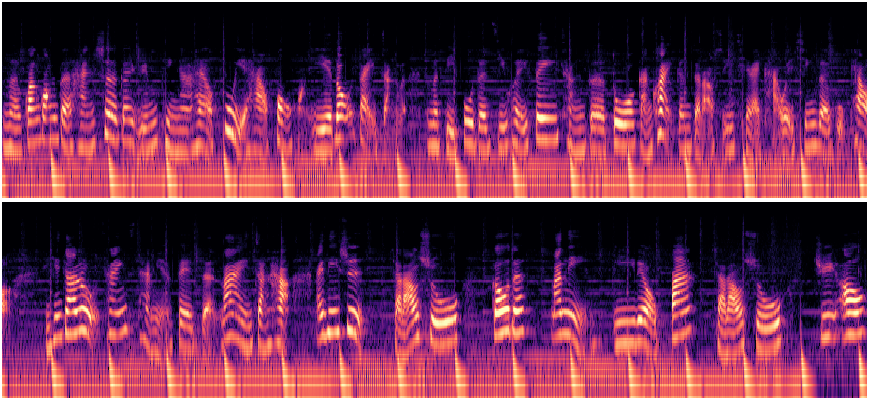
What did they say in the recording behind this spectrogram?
那么观光的寒舍跟云品啊，还有富野还有凤凰也都在涨了。那么底部的机会非常的多，赶快跟着老师一起来卡位新的股票哦。请先加入蔡因斯坦免费的 LINE 账号，ID 是小老鼠 Gold Money 一六八小老鼠。G O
